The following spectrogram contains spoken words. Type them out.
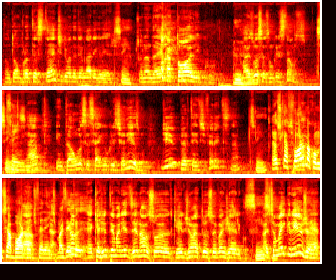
Então, tu é um protestante de uma determinada igreja. Sim. O senhor André é católico, mas vocês são cristãos. Sim. Sim. Sim. Né? Então, vocês seguem o cristianismo de vertentes diferentes. Né? sim. Eu acho que a forma como se aborda é Ah, diferente, é. mas é Não, que... é que a gente tem mania de dizer, não, eu sou, que religião é a tua? Eu sou evangélico. Sim, Mas sim. isso é uma igreja. É.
